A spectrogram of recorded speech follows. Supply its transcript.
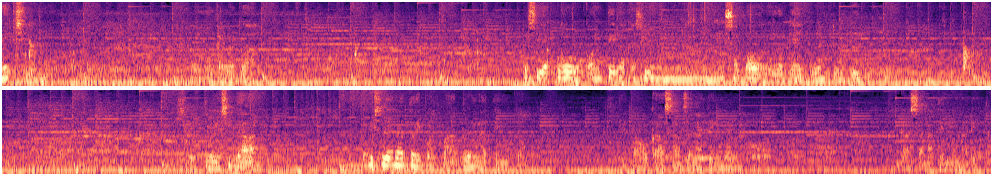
mix yung ano talaga. Kasi ako kaunti na kasi yung sabaw ang ilagay ko tubig. So ito yung isda. Itong isda na to ipapatong natin to ito ipahugasan sa natin muna. Hugasan natin muna dito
